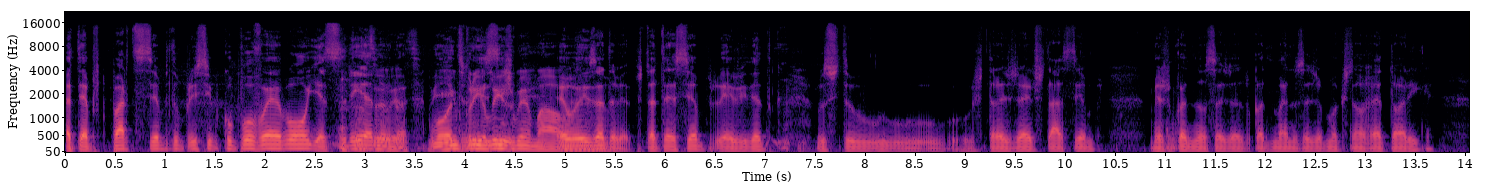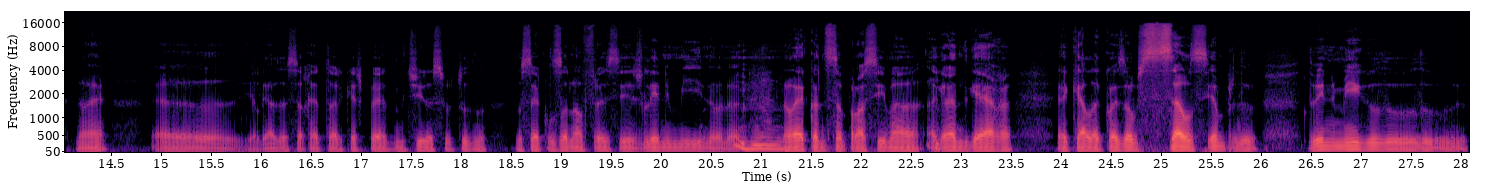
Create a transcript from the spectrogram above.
até porque parte sempre do princípio que o povo é bom e é sereno. Né? O imperialismo é mau. É, exatamente. Portanto, é sempre, é evidente que o, o, o estrangeiro está sempre, mesmo quando não seja, quanto mais não seja uma questão retórica, não é? Uh, aliás, essa retórica é admitida sobretudo no, no século XIX francês, l'ennemi, não, não, uhum. não, é quando se aproxima a Grande Guerra, aquela coisa, obsessão sempre do, do inimigo do, do,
